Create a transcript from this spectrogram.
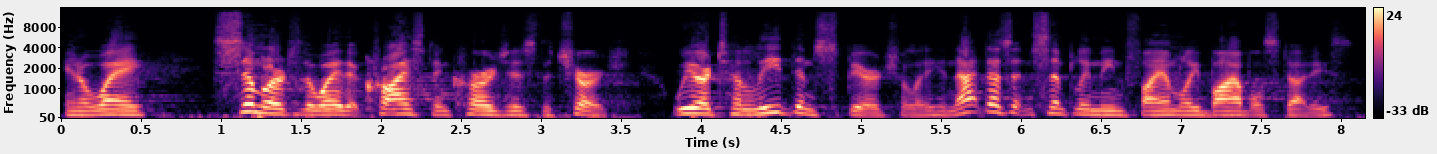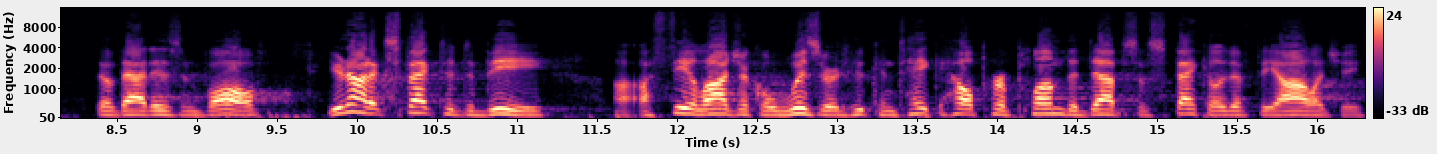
in a way similar to the way that Christ encourages the church. We are to lead them spiritually, and that doesn't simply mean family Bible studies, though that is involved. You're not expected to be a theological wizard who can take, help her plumb the depths of speculative theology.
